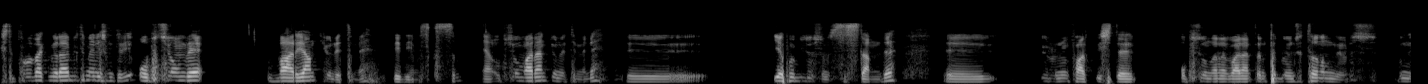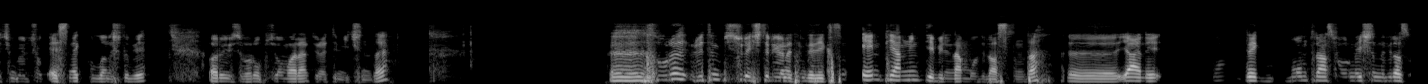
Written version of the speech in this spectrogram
işte Product Variability Management dediği opsiyon ve varyant yönetimi dediğimiz kısım. Yani opsiyon varyant yönetimini e, yapabiliyorsunuz sistemde. E, ürünün farklı işte opsiyonlarını, varyantlarını tabii önce tanımlıyoruz. Bunun için böyle çok esnek kullanışlı bir arayüzü var opsiyon varyant yönetimi içinde. Ee, sonra üretim süreçleri yönetim dediği kısım NPM Link diye bilinen modül aslında. Ee, yani bu direkt BOM Transformation'ı biraz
